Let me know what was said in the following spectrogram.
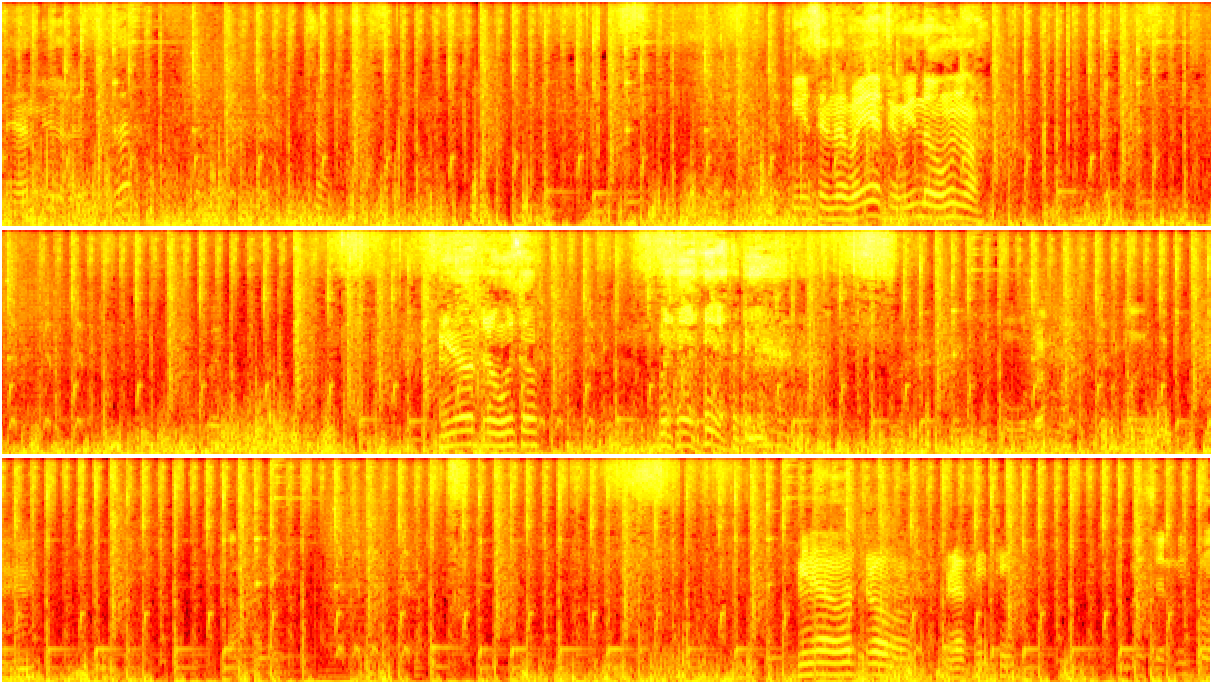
¿Me dan miedo las Tusa? Que se nos vaya subiendo uno. Mira otro hueso. Mira otro graffiti. Puede ser el mismo.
